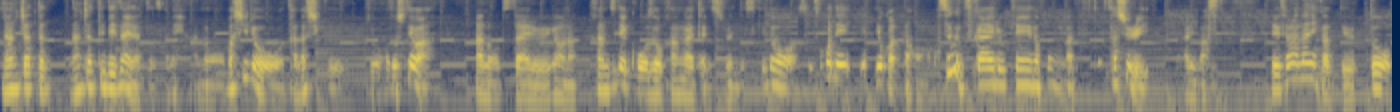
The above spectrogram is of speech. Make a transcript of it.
なんちゃった、なんちゃってデザイナーっていうんですかね。あの、まあ、資料を正しく情報としては、あの、伝えるような感じで構造を考えたりするんですけど、そこで良かった本が、すぐ使える系の本が2種類あります。で、それは何かっていうと、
